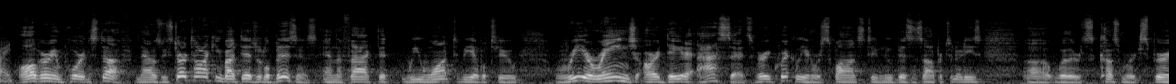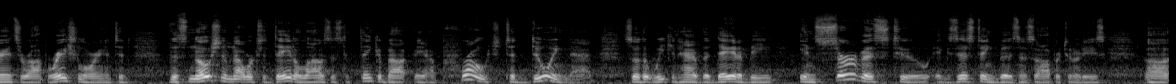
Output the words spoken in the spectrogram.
Right. All very important stuff. Now, as we start talking about digital business and the fact that we want to be able to rearrange our data assets very quickly in response to new business opportunities, uh, whether it's customer experience or operational oriented, this notion of networks of data allows us to think about an approach to doing that so that we can have the data be in service to existing business opportunities, uh,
